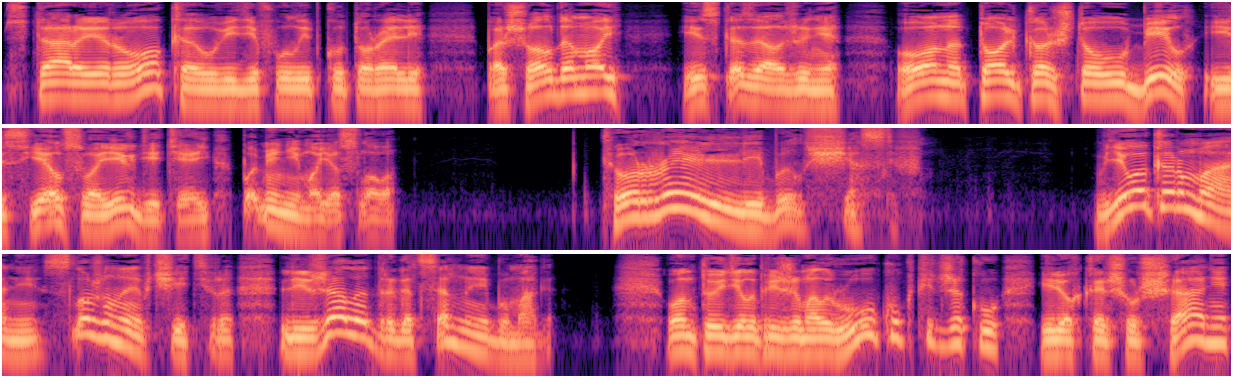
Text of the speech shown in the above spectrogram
Старый Рока, увидев улыбку Торелли, пошел домой и сказал жене, «Он только что убил и съел своих детей, помяни мое слово». Торелли был счастлив. В его кармане, сложенная в четверо, лежала драгоценная бумага. Он то и дело прижимал руку к пиджаку, и легкое шуршание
